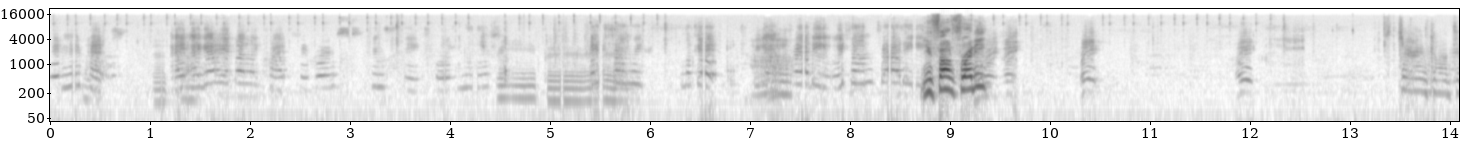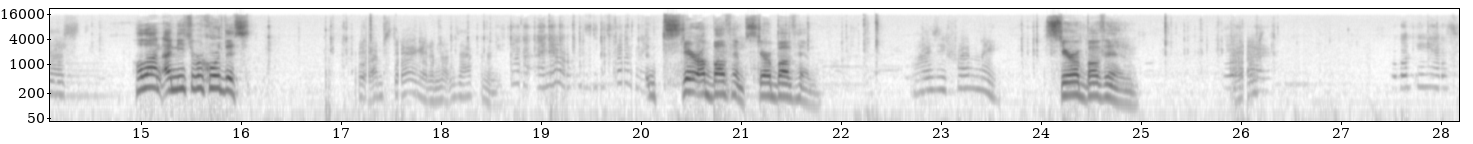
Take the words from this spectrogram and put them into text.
We have no pets. I, I got hit by like five creepers and snakes. Poison rules. Hey, Creeper. finally, look at it. We got Freddy. We found Freddy. You found Freddy? Wait, wait, wait, wait. Staring contest. Hold on, I need to record this. Wait, I'm staring at him. Nothing's happening. Yeah, I know, because he's friendly. Uh, stare above him. Stare above him. Why is he friendly? Stare above him. We are. We're looking at his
